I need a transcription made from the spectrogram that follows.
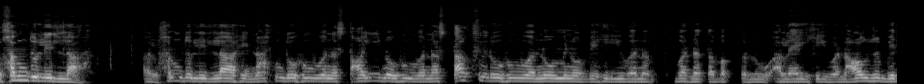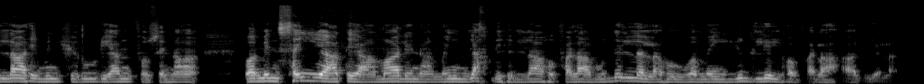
الحمد لله الحمد لله نحمده ونستعينه ونستغفره ونؤمن به ونتوكل عليه ونعوذ بالله من شرور انفسنا ومن سيئات اعمالنا من يهده الله فلا مضل له ومن يضلل فلا هادي له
